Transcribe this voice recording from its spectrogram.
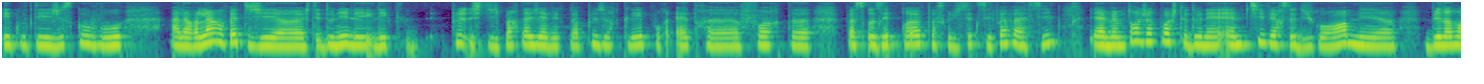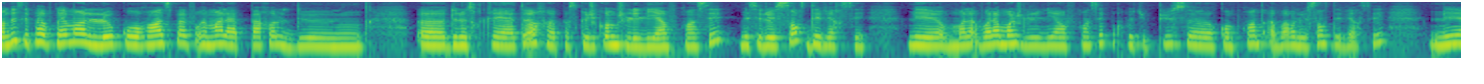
écouté jusqu'au bout. Alors là, en fait, j'ai euh, je t'ai donné les, les j'ai partagé avec toi plusieurs clés pour être euh, forte euh, face aux épreuves parce que je sais que c'est pas facile. Et en même temps, chaque fois, je te donnais un petit verset du Coran, mais bien entendu, c'est pas vraiment le Coran, c'est pas vraiment la parole de euh, de notre Créateur, euh, parce que comme je le lis en français, mais c'est le sens des versets. Mais euh, voilà, voilà, moi je le lis en français pour que tu puisses comprendre, avoir le sens des versets. Mais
